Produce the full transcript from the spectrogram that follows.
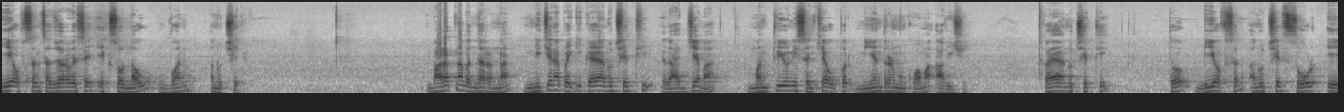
એ ઓપ્શન સાચો જવાબ રહેશે એકસો નવ, વન અનુચ્છેદ. ભારતના બંધારણના નીચેના પૈકી કયા અનુચ્છેદથી રાજ્યમાં મંત્રીઓની સંખ્યા ઉપર નિયંત્રણ મૂકવામાં આવ્યું છે? કયા અનુચ્છેદથી? તો બી ઓપ્શન અનુચ્છેદ સોળ એ,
